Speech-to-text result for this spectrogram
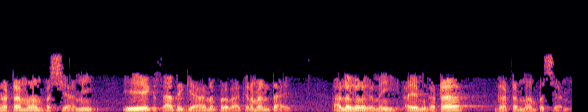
घटम हम पश्यामी, एक साथ ज्ञान प्रभाकर मानता है। अलग अलग नहीं अयम घट, घटम हम पश्यामी।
